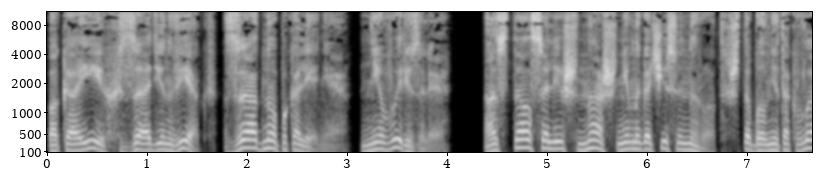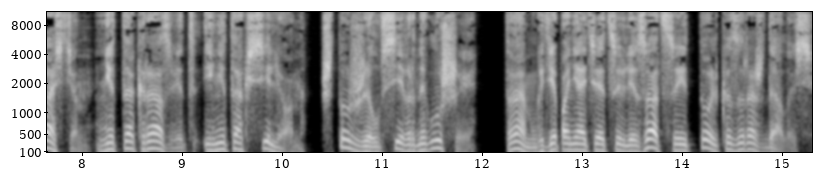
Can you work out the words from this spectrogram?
пока их за один век, за одно поколение, не вырезали. Остался лишь наш немногочисленный род, что был не так властен, не так развит и не так силен, что жил в северной глуши, там, где понятие цивилизации только зарождалось.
